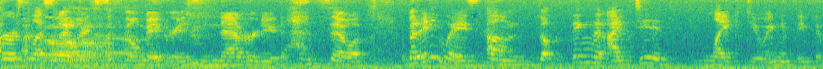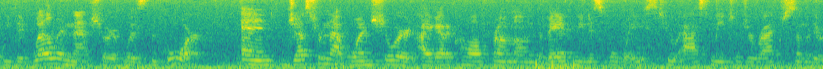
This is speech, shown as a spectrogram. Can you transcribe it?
First lesson I learned as a filmmaker is never do that. So, um, but anyways, um, the thing that I did like doing and think that we did well in that short was the gore. And just from that one short, I got a call from um, the band Municipal Waste who asked me to direct some of their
